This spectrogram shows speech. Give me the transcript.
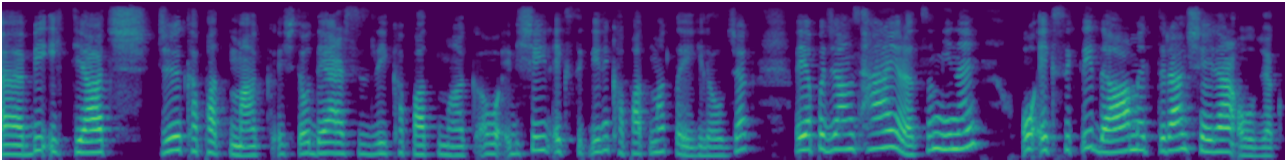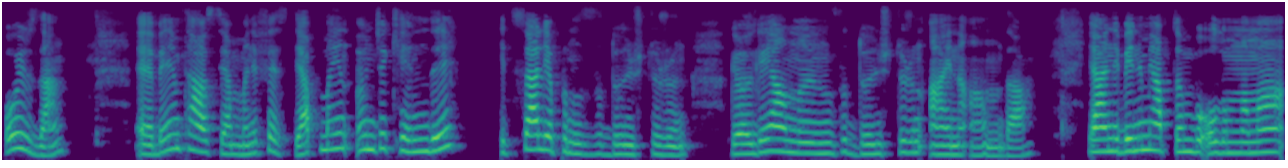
bir ihtiyacı kapatmak, işte o değersizliği kapatmak, o bir şeyin eksikliğini kapatmakla ilgili olacak. Ve yapacağınız her yaratım yine o eksikliği devam ettiren şeyler olacak. O yüzden benim tavsiyem manifest yapmayın. Önce kendi içsel yapınızı dönüştürün. Gölge yanlarınızı dönüştürün aynı anda. Yani benim yaptığım bu olumlama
